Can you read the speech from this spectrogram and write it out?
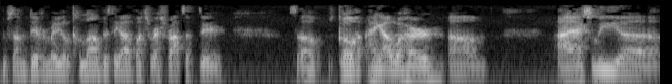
do something different. Maybe go to Columbus. They got a bunch of restaurants up there. So go hang out with her. Um, I actually, uh,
